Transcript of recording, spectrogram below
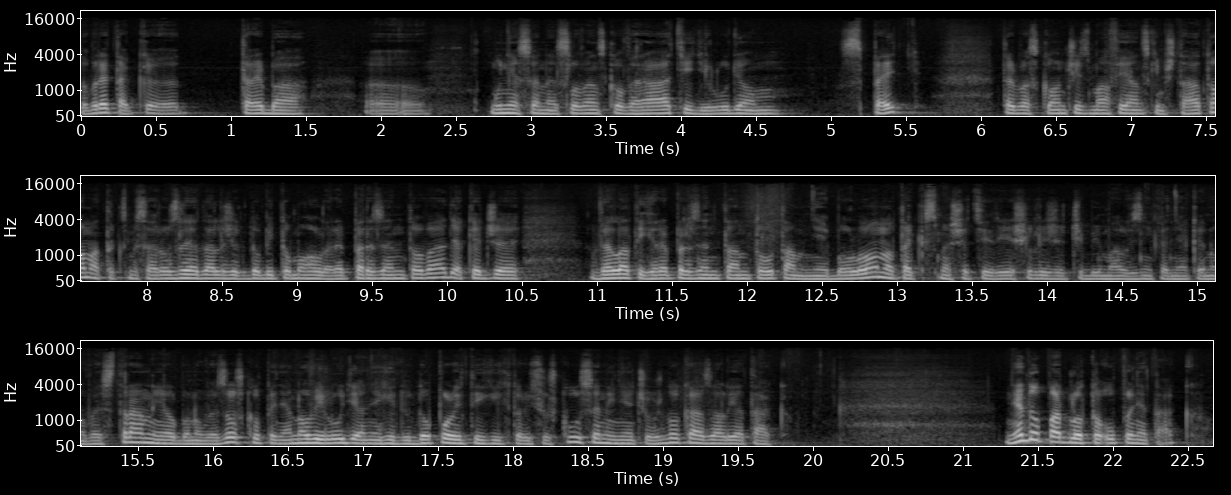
dobre, tak e, treba e, unesené Slovensko vrátiť ľuďom späť, treba skončiť s mafiánskym štátom a tak sme sa rozhliadali, že kto by to mohol reprezentovať a keďže veľa tých reprezentantov tam nebolo, no tak sme všetci riešili, že či by mali vznikať nejaké nové strany alebo nové zoskupenia, noví ľudia nech idú do politiky, ktorí sú skúsení, niečo už dokázali a tak. Nedopadlo to úplne tak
